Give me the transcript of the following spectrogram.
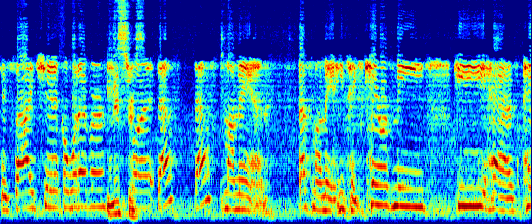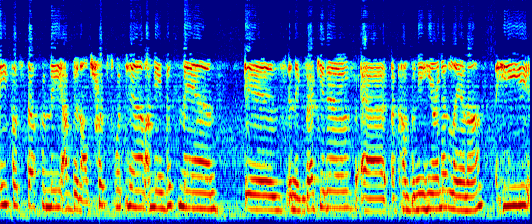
his side chick or whatever. Mistress. But that's that's my man. That's my man. He takes care of me. He has paid for stuff for me. I've been on trips with him. I mean, this man is an executive at a company here in Atlanta. He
